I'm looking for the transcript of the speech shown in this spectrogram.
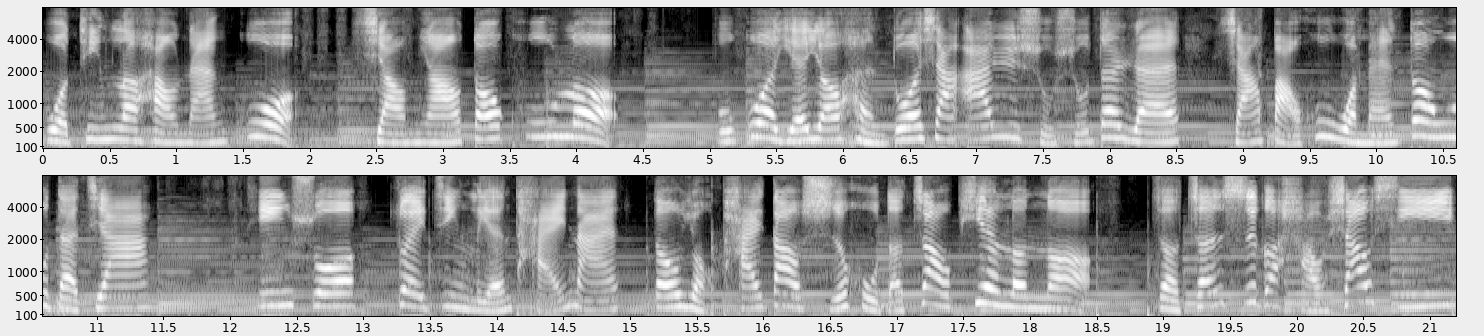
我听了好难过，小苗都哭了。不过也有很多像阿玉叔叔的人想保护我们动物的家。听说最近连台南。都有拍到石虎的照片了呢，这真是个好消息！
